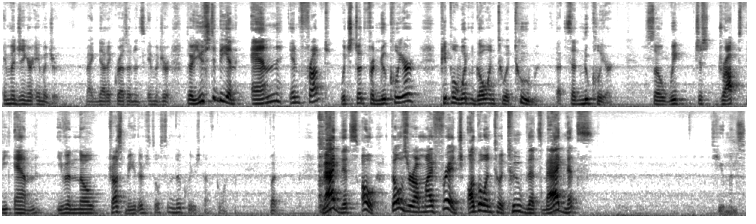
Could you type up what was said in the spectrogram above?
Imaging or imager. Magnetic resonance imager. There used to be an N in front, which stood for nuclear. People wouldn't go into a tube that said nuclear. So we just dropped the N, even though, trust me, there's still some nuclear stuff going on. But magnets, oh, those are on my fridge. I'll go into a tube that's magnets. Humans.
